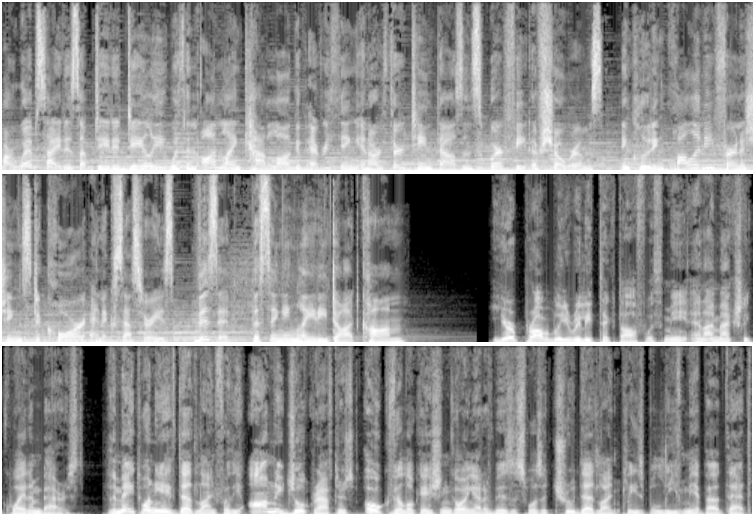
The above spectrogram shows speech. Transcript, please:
Our website is updated daily with an online catalog of everything in our 13,000 square feet of showrooms, including quality furnishings, decor, and accessories. Visit thesinginglady.com. You're probably really ticked off with me, and I'm actually quite embarrassed. The May 28th deadline for the Omni Jewel Crafters Oakville location going out of business was a true deadline. Please believe me about that.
